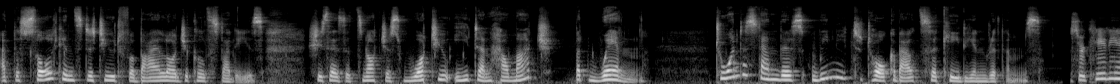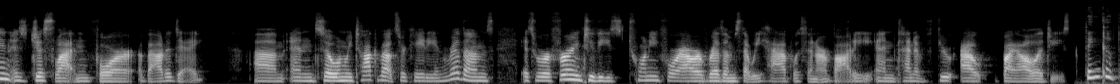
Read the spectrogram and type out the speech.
at the Salk Institute for Biological Studies. She says it's not just what you eat and how much, but when. To understand this, we need to talk about circadian rhythms. Circadian is just Latin for about a day. Um, and so when we talk about circadian rhythms, it's we're referring to these 24 hour rhythms that we have within our body and kind of throughout biologies. Think of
